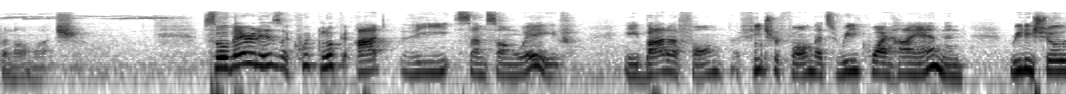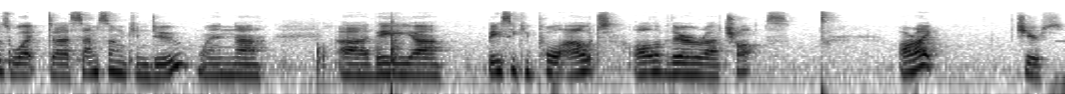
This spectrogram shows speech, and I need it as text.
but not much. So there it is, a quick look at the Samsung Wave. A Bada phone, a feature phone that's really quite high-end and really shows what uh, Samsung can do when uh, uh, they uh, basically pull out all of their uh, chops. All right, cheers.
